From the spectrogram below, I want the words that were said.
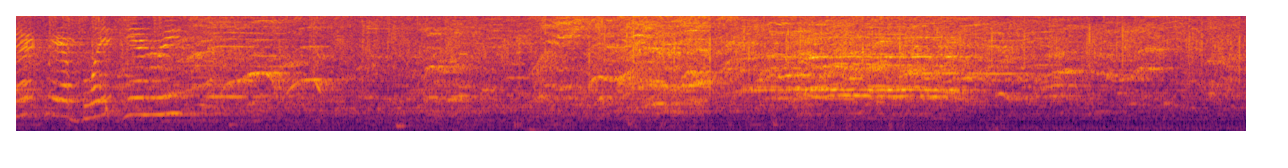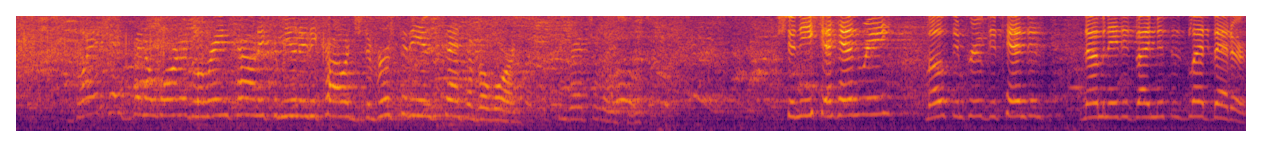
Next, we have Blake Henry. Blake has been awarded Lorain County Community College Diversity Incentive Award. Congratulations. Shanisha Henry, Most Improved Attendance, nominated by Mrs. Ledbetter.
